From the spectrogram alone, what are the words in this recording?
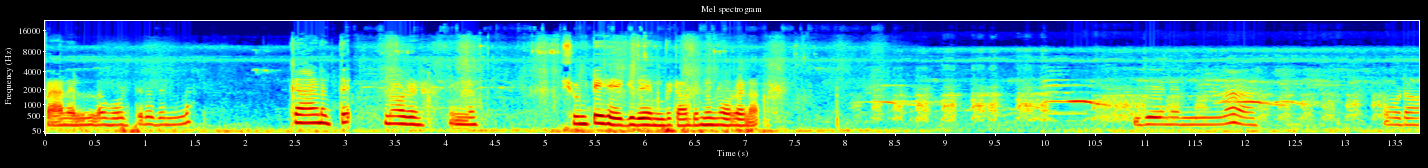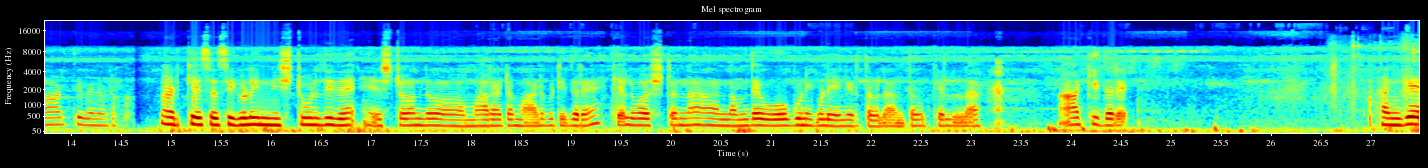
ಫ್ಯಾನ್ ಎಲ್ಲ ಓಡ್ತಿರೋದೆಲ್ಲ ಕಾಣುತ್ತೆ. ನೋಡೋಣ ಇನ್ನು ಶುಂಠಿ ಹೇಗಿದೆ ಅಂದ್ಬಿಟ್ಟು ಅದನ್ನು ನೋಡೋಣ. ಇದೇನೆಲ್ಲ ಓಡಾಡ್ತಿವೆ ನೋಡಿ. ಅಡಿಕೆ ಸಸಿಗಳು ಇನ್ನಿಷ್ಟು ಉಳಿದಿದೆ. ಎಷ್ಟೊಂದು ಮಾರಾಟ ಮಾಡಿಬಿಟ್ಟಿದ್ದಾರೆ. ಕೆಲವಷ್ಟನ್ನು ನಮ್ಮದೇ ಓಗುಣಿಗಳು ಏನಿರ್ತಾವಲ್ಲ ಅಂಥವಕ್ಕೆಲ್ಲ ಹಾಕಿದ್ದಾರೆ. ಹಾಗೆ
